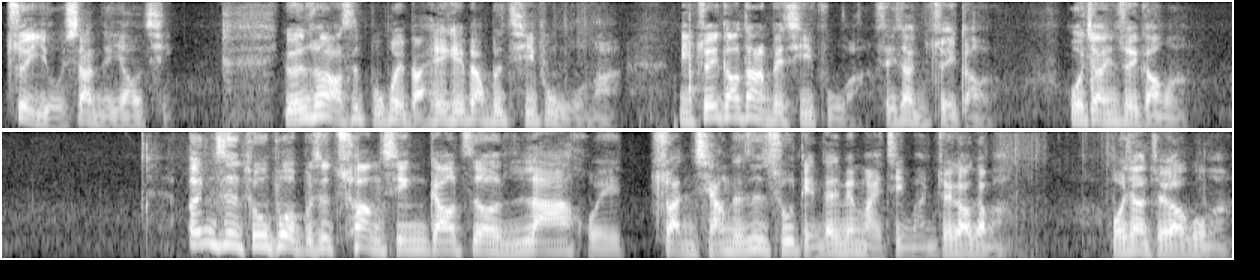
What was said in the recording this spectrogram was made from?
最友善的邀请。有人说老师不会吧？黑 K 棒不是欺负我吗？你追高当然被欺负啊，谁叫你追高了？我叫你追高吗？N 字突破不是创新高之后拉回转强的日出点，在这边买进吗？你追高干嘛？我叫你追高过吗？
